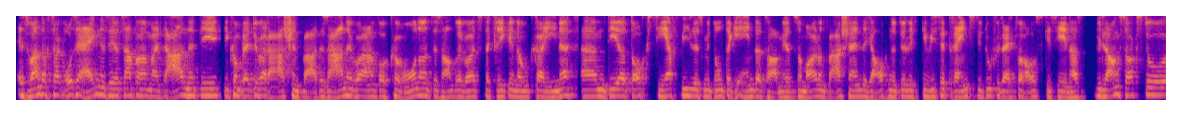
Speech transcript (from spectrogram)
es waren doch zwei große Ereignisse jetzt einfach einmal da, ne, die, die komplett überraschend war. Das eine war einfach Corona und das andere war jetzt der Krieg in der Ukraine, ähm, die ja doch sehr vieles mitunter geändert haben jetzt einmal und wahrscheinlich auch natürlich gewisse Trends, die du vielleicht vorausgesehen hast. Wie lang sagst du,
